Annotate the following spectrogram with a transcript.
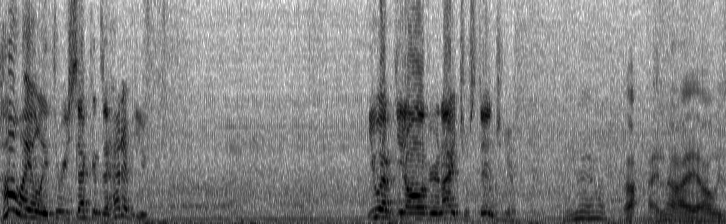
How am I only three seconds ahead of you? You emptied all of your nitrous, didn't you? Yeah. I know. I always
